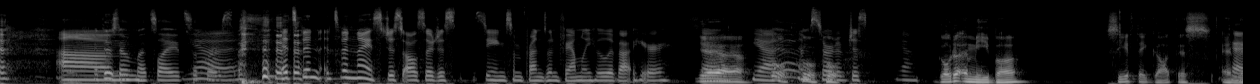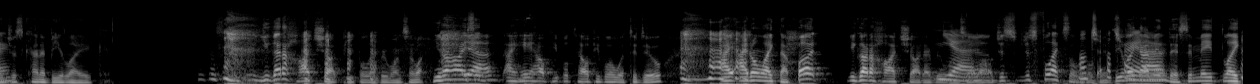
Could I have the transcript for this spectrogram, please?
um, If there's no mudslides, yeah. of course. it's been it's been nice just also just seeing some friends and family who live out here so, Yeah, yeah, yeah. yeah Cool, and cool, sort cool. of just yeah Go to Amoeba, see if they got this, and then just kind of be like, you got to hot shot people every once in a while. You know how I said I hate how people tell people what to do. I, I don't like that, but you got to hot shot every once in a while. Just just flex a little bit. I'll be like I'm in this. It made like.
